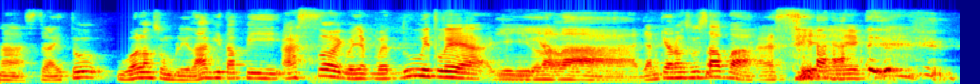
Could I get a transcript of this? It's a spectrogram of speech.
Nah, setelah itu gua langsung beli lagi tapi Asoy banyak banget duit lo ya. Gila. iyalah, jangan kayak orang susah pak. Asik.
